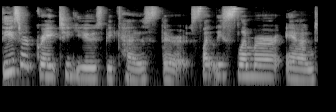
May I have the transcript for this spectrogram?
These are great to use because they're slightly slimmer and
